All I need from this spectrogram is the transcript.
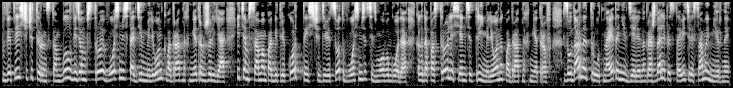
В 2014 был введен в строй 81 миллион квадратных метров жилья и тем самым побит рекорд 1987 года, когда построили 73 миллиона квадратных метров. За ударный труд на этой неделе награждали представители самой мирной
